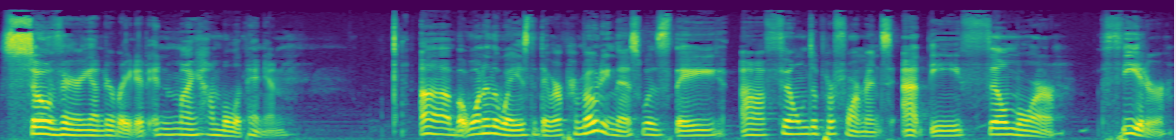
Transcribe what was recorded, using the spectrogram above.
So very underrated, in my humble opinion. Uh, but one of the ways that they were promoting this was they uh, filmed a performance at the Fillmore Theater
